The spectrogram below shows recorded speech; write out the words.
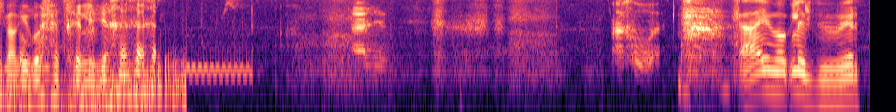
შვაგი გვარაცხელია აი მოკლედ ერთ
